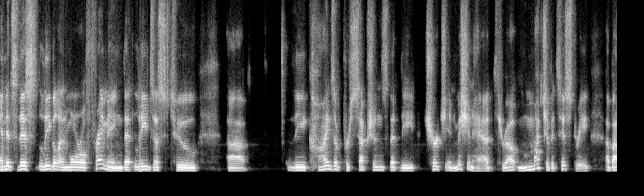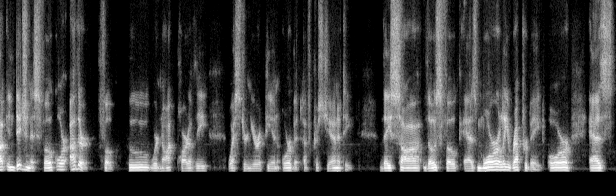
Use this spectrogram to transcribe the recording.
And it's this legal and moral framing that leads us to uh, the kinds of perceptions that the church in mission had throughout much of its history about indigenous folk or other folk who were not part of the Western European orbit of Christianity. They saw those folk as morally reprobate or as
